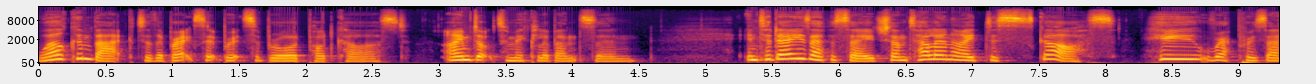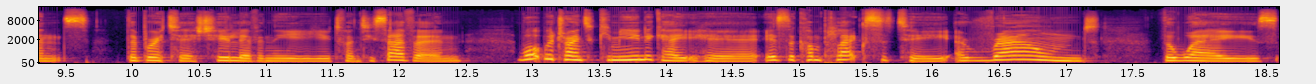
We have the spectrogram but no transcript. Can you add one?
Welcome back to the Brexit Brits Abroad podcast. I'm Dr. Michaela Benson. In today's episode, Chantelle and I discuss who represents the British who live in the EU 27. What we're trying to communicate here is the complexity around the ways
